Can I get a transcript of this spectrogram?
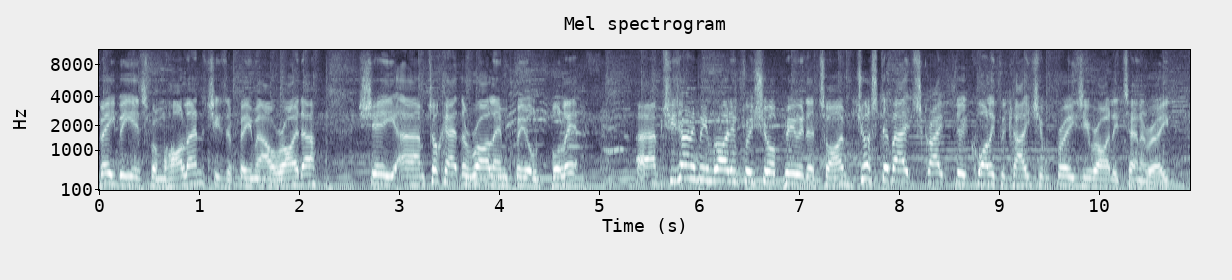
BB is from Holland. She's a female rider. She um, took out the Royal Enfield Bullet. Um, she's only been riding for a short period of time, just about scraped through qualification for Easy Rider Tenerife.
